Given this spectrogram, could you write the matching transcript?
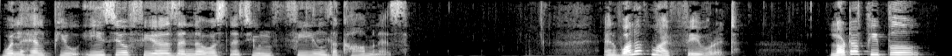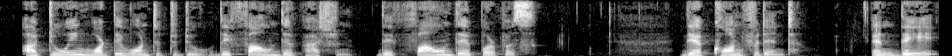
will help you ease your fears and nervousness. You'll feel the calmness. And one of my favorite, lot of people are doing what they wanted to do. They found their passion. They found their purpose. They are confident and they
